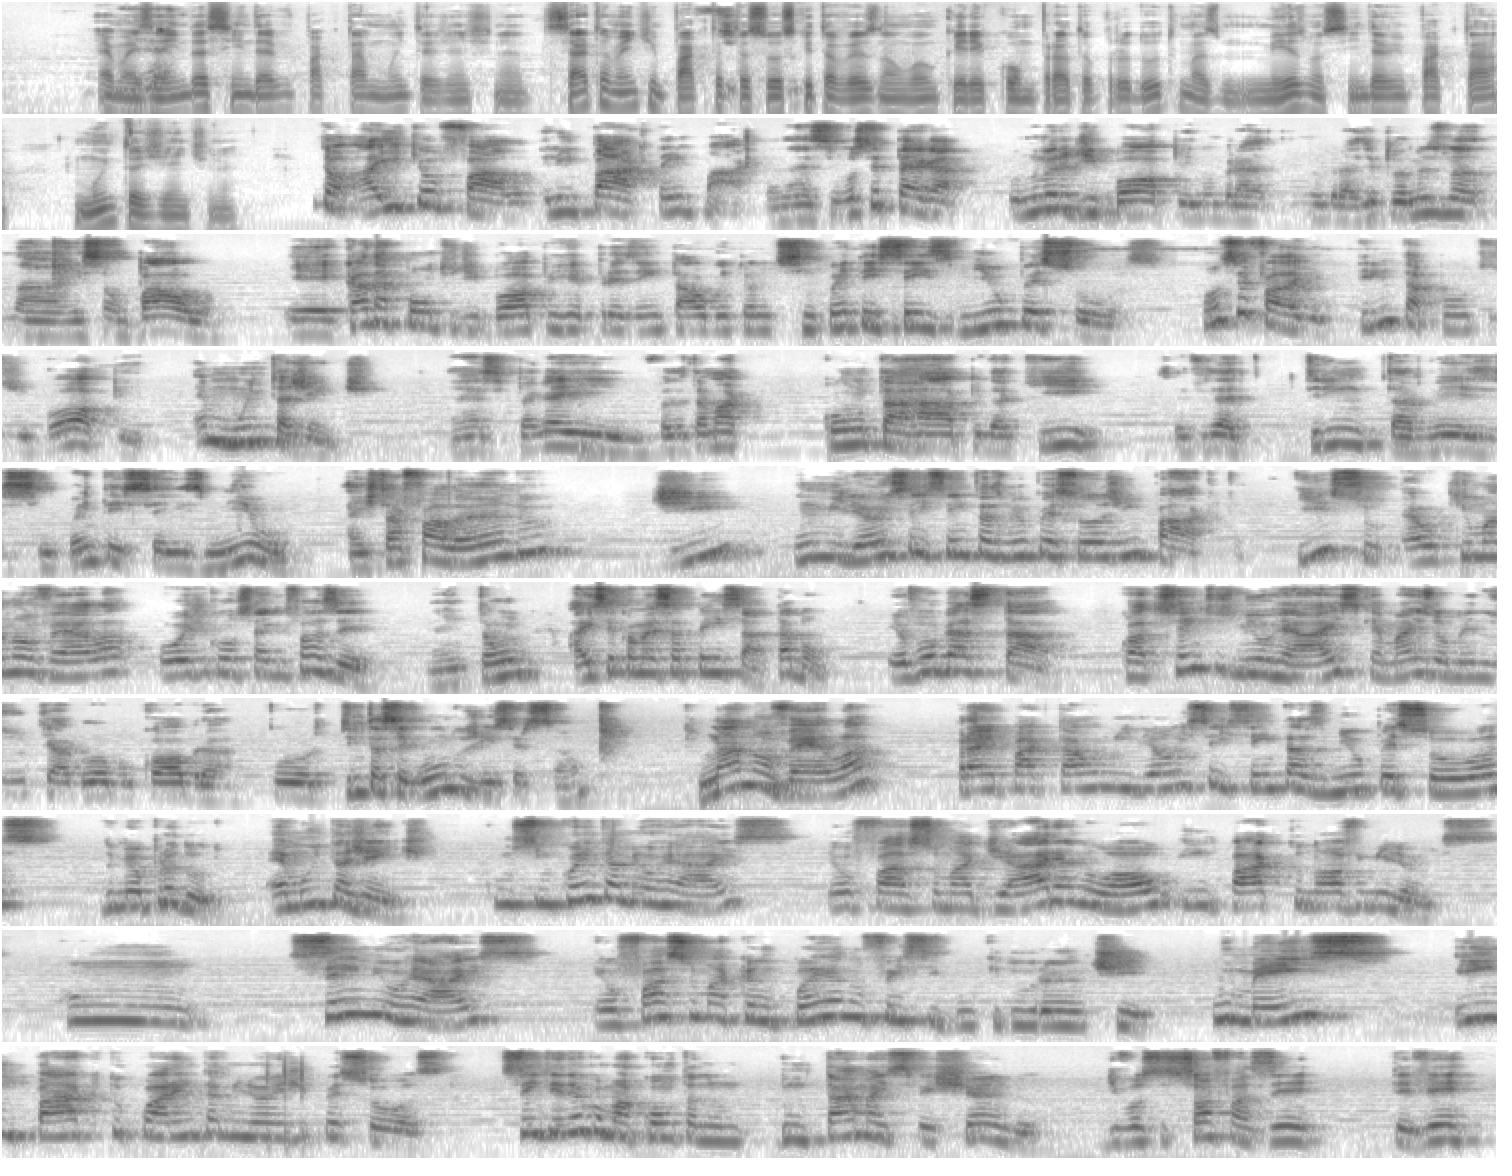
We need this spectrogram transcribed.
É, mas ainda assim deve impactar muita gente, né? Certamente impacta pessoas que talvez não vão querer comprar o teu produto, mas mesmo assim deve impactar muita gente, né? Então, aí que eu falo, ele impacta, impacta, né? Se você pega o número de Ibope no, Bra- no Brasil, pelo menos na, na- em São Paulo, eh, cada ponto de Ibope representa algo em torno de 56 mil pessoas. Quando você fala de 30 pontos de Ibope, é muita gente. Né? Você pega aí, fazer até uma conta rápida aqui, se você fizer 30 vezes 56 mil, a gente está falando de 1 milhão e 600 mil pessoas de impacto. Isso é o que uma novela hoje consegue fazer. né? Então, aí você começa a pensar, tá bom, eu vou gastar 400 mil reais, que é mais ou menos o que a Globo cobra por 30 segundos de inserção, na novela, para impactar 1 milhão e 600 mil pessoas do meu produto. É muita gente. Com 50 mil reais, eu faço uma diária anual e impacto 9 milhões. Com 100 mil reais, eu faço uma campanha no Facebook durante um mês e impacto 40 milhões de pessoas. Você entendeu como a conta não, não tá mais fechando de você só fazer TV?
